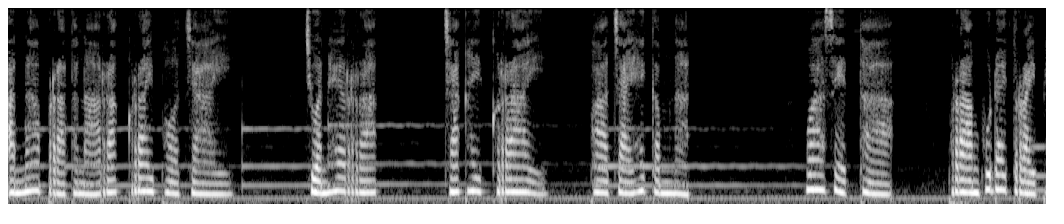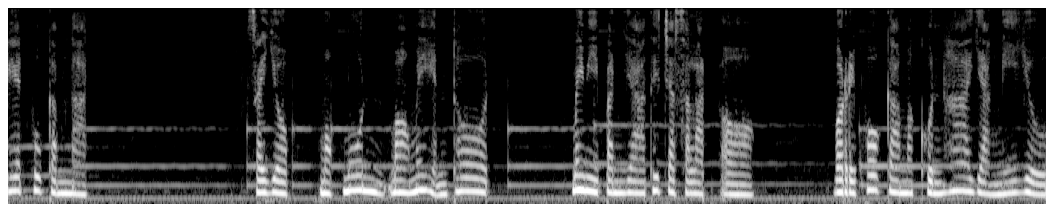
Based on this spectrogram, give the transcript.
อันน่าปรารถนารักใคร่พอใจ ชวนให้รัก ชักให้ใคร่พาใจให้กำหนัด ว่าเศรษฐะพรามผู้ได้ไตรเพศผู้กำหนัด สยบ หมกมุ่นมองไม่เห็นโทษ ไม่มีปัญญาที่จะสลัดออก บริโภคกรรมคุณห้าอย่างนี้อยู่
